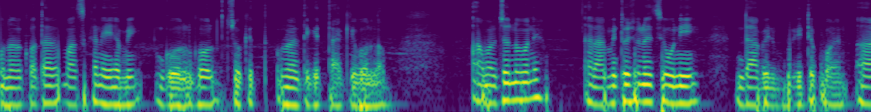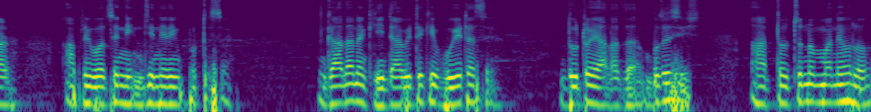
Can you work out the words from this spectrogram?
ওনার কথার মাঝখানেই আমি গোল গোল চোখে ওনার দিকে তাকিয়ে বললাম, আমার জন্য মানে? আর আমি তো শুনেছি উনি ডাবের বিয়েতে পড়েন, আর আপনি বলছেন ইঞ্জিনিয়ারিং পড়তেছে। গাদা নাকি? ডাবিতে কি বুয়েট আছে? দুটোই আলাদা, বুঝেছিস? আর তোর জন্য মানে হলো,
